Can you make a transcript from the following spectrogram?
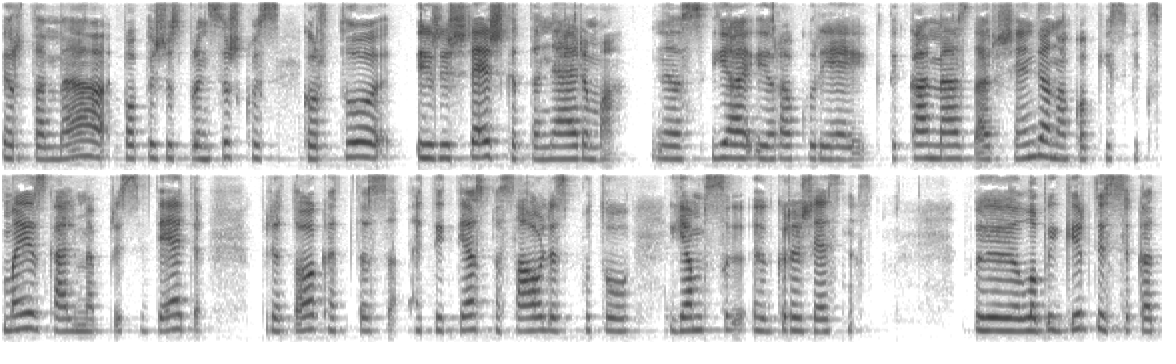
Ir tame popiežius Pranciškus kartu ir išreiškia tą nerimą, nes jie yra kuriejai. Tai ką mes dar šiandieną, kokiais veiksmais galime prisidėti prie to, kad tas ateities pasaulis būtų jiems e, gražesnis. E, labai girdisi, kad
